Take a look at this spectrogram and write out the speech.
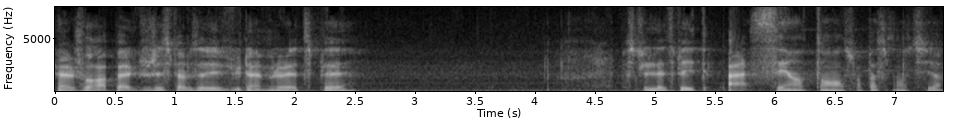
Là, je vous rappelle que j'espère que vous avez vu même le let's play. Parce que le let's play est assez intense, on va pas se mentir.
